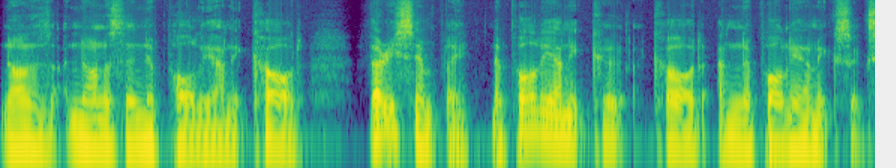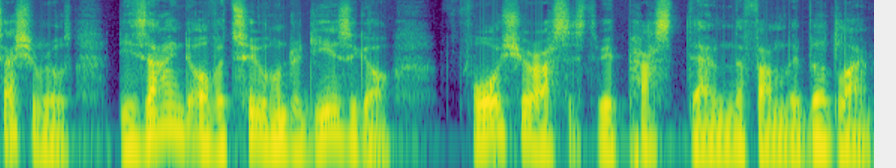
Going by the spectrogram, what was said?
known as, known as the Napoleonic Code. Very simply, Napoleonic Code and Napoleonic succession rules, designed over 200 years ago, force your assets to be passed down the family bloodline.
